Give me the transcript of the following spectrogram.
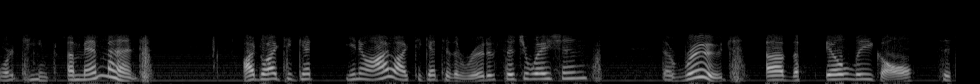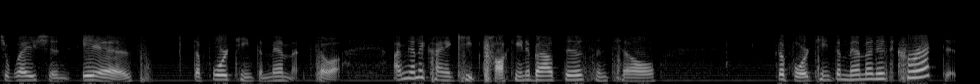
14th Amendment. I'd like to get you know, I like to get to the root of situations. The root of the illegal situation is the 14th Amendment. So I'm going to kind of keep talking about this until the 14th Amendment is corrected.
